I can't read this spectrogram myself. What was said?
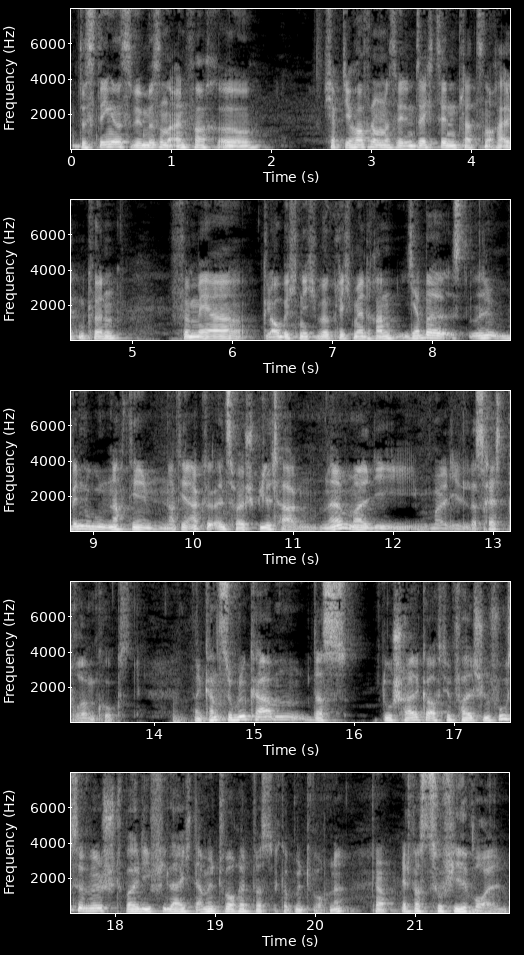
Das Ding ist, wir müssen einfach, äh, ich habe die Hoffnung, dass wir den 16. Platz noch halten können. Für mehr glaube ich nicht wirklich mehr dran. Ja, aber wenn du nach den, nach den aktuellen zwei Spieltagen, ne, mal die, mal die, das Restprogramm guckst, dann kannst du Glück haben, dass du Schalke auf dem falschen Fuß erwischt, weil die vielleicht am Mittwoch etwas, ich glaube Mittwoch, ne? Ja. Etwas zu viel wollen.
